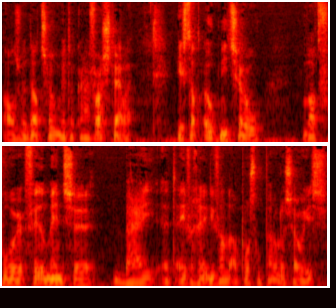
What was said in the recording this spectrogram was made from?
als we dat zo met elkaar vaststellen, is dat ook niet zo wat voor veel mensen bij het evangelie van de apostel Paulus zo is?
